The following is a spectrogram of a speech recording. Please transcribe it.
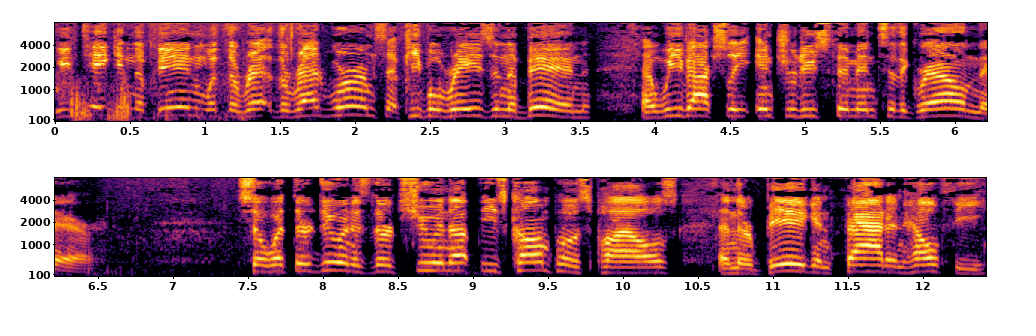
we've taken the bin with the red, the red worms that people raise in the bin and we've actually introduced them into the ground there. So what they're doing is they're chewing up these compost piles and they're big and fat and healthy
